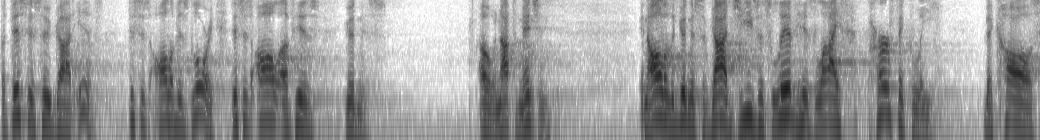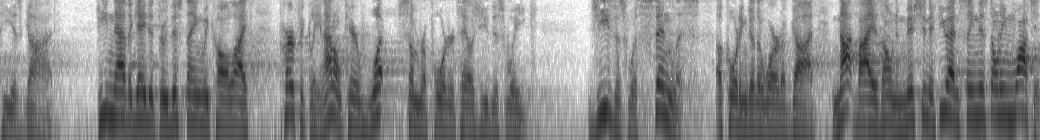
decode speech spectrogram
But this is who God is. This is all of his glory. This is all of his goodness. Oh, and not to mention, in all of the goodness of God, Jesus lived his life perfectly because he is God. He navigated through this thing we call life perfectly. And I don't care what some reporter tells you this week. Jesus was sinless according to the Word of God, not by his own admission. If you hadn't seen this, don't even watch it.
